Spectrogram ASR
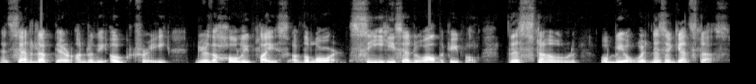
and set it up there under the oak tree near the holy place of the Lord. See, he said to all the people, this stone will be a witness against us.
